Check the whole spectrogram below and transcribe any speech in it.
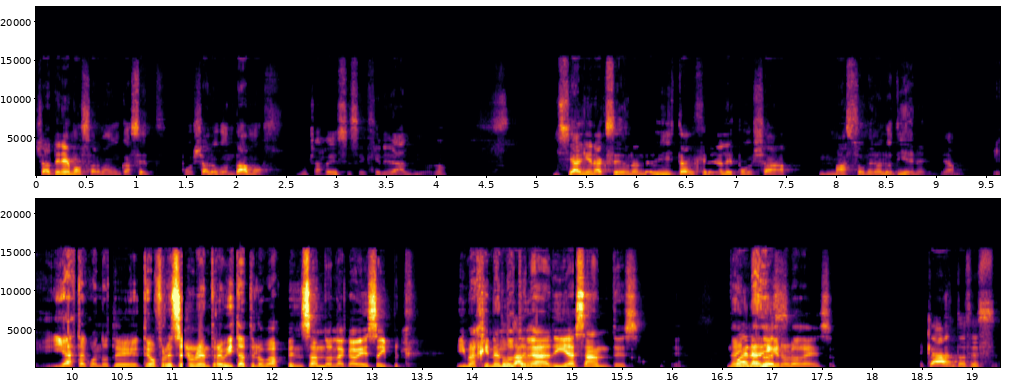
Ya tenemos armado un cassette, pues ya lo contamos muchas veces en general, digo, ¿no? Y si alguien accede a una entrevista, en general es porque ya más o menos lo tiene, digamos. Y hasta cuando te, ofrecen una entrevista, te lo vas pensando en la cabeza y imaginándotela días antes. Eh, no hay nadie que no lo haga eso. Claro, entonces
